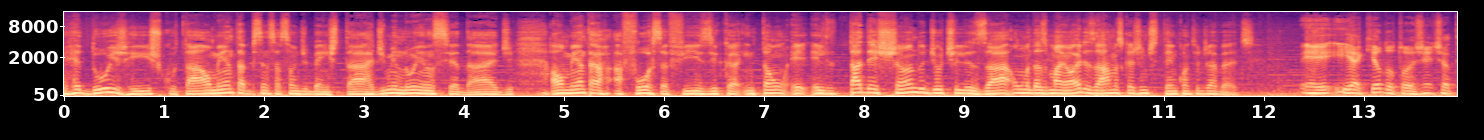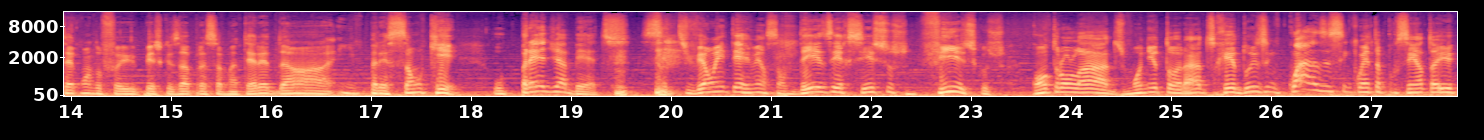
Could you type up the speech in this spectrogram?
reduz risco, tá? aumenta a sensação de bem-estar, diminui a ansiedade, aumenta a, a força física. Então, ele está deixando de utilizar uma das maiores armas que a gente tem contra o diabetes. E, e aqui, doutor, a gente até quando foi pesquisar para essa matéria dá a impressão que o pré-diabetes, se tiver uma intervenção de exercícios físicos controlados, monitorados, reduz em quase 50% aí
